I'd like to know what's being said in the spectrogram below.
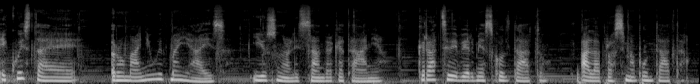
E questa è Romagna with My Eyes. Io sono Alessandra Catania. Grazie di avermi ascoltato. Alla prossima puntata.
